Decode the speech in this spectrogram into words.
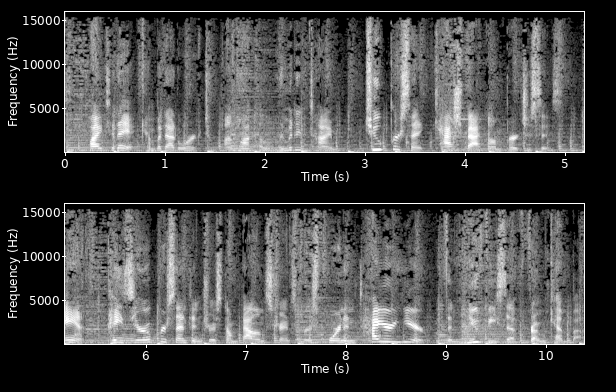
Apply today at Kemba.org to unlock a limited time 2% cash back on purchases and pay 0% interest on balance transfers for an entire year with a new visa from Kemba.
